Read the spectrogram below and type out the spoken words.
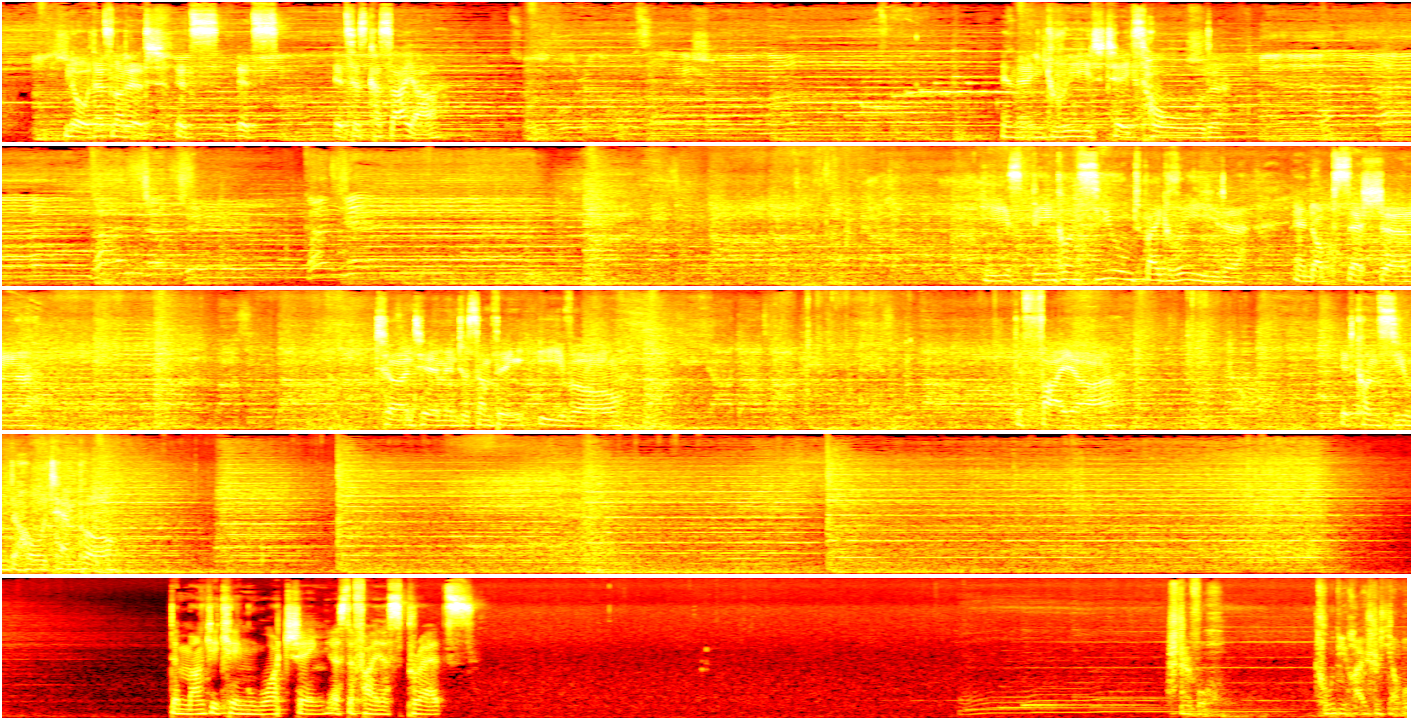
No, that's not it. It's it's it's his Kasaya. And then greed takes hold. He's being consumed by greed and obsession. Turned him into something evil. The fire. It consumed the whole temple. The Monkey King watching as the fire spreads. “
